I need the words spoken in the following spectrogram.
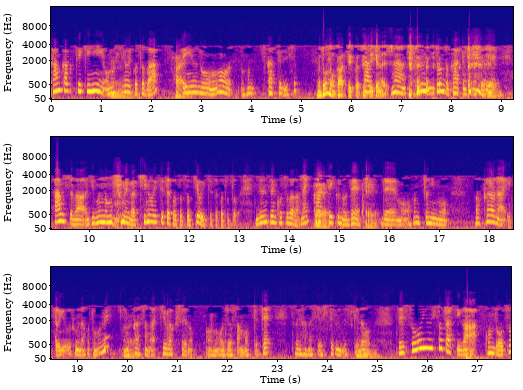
感覚的に面白い言葉っていうのを使ってるでしょ。どんどん変わっていくからついていけないです。うん、どんどん変わってますよね。ある人が自分の娘が昨日言ってたことと今日言ってたことと全然言葉がね変わっていくので、えー、で、もう本当にもうわからないというふうなこともね、お母さんが中学生のあのお嬢さん持ってて、そういう話をしてるんですけど、うん、で、そういう人たちが今度大人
